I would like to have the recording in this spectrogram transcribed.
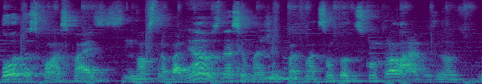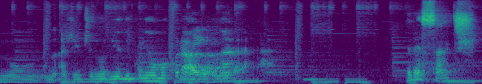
todas com as quais nós trabalhamos, né, Silvana, a gente uhum. pode falar que são todas controláveis, não, não, a gente não lida com nenhuma curável, né? Interessante.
